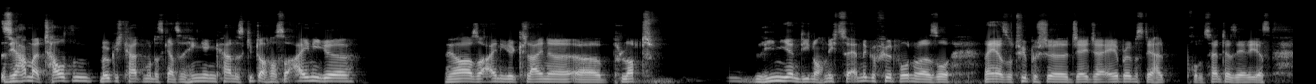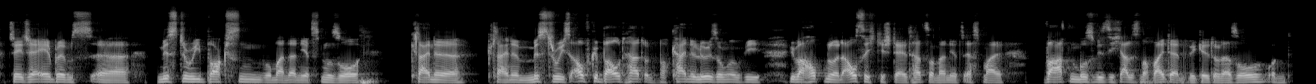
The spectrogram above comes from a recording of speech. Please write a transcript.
sie haben halt tausend Möglichkeiten, wo das Ganze hingehen kann. Es gibt auch noch so einige, ja, so einige kleine äh, Plot-Linien, die noch nicht zu Ende geführt wurden oder so. Naja, so typische J.J. Abrams, der halt Produzent der Serie ist. J.J. Abrams äh, Mystery-Boxen, wo man dann jetzt nur so kleine kleine Mysteries aufgebaut hat und noch keine Lösung irgendwie überhaupt nur in Aussicht gestellt hat, sondern jetzt erstmal warten muss, wie sich alles noch weiterentwickelt oder so. Und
